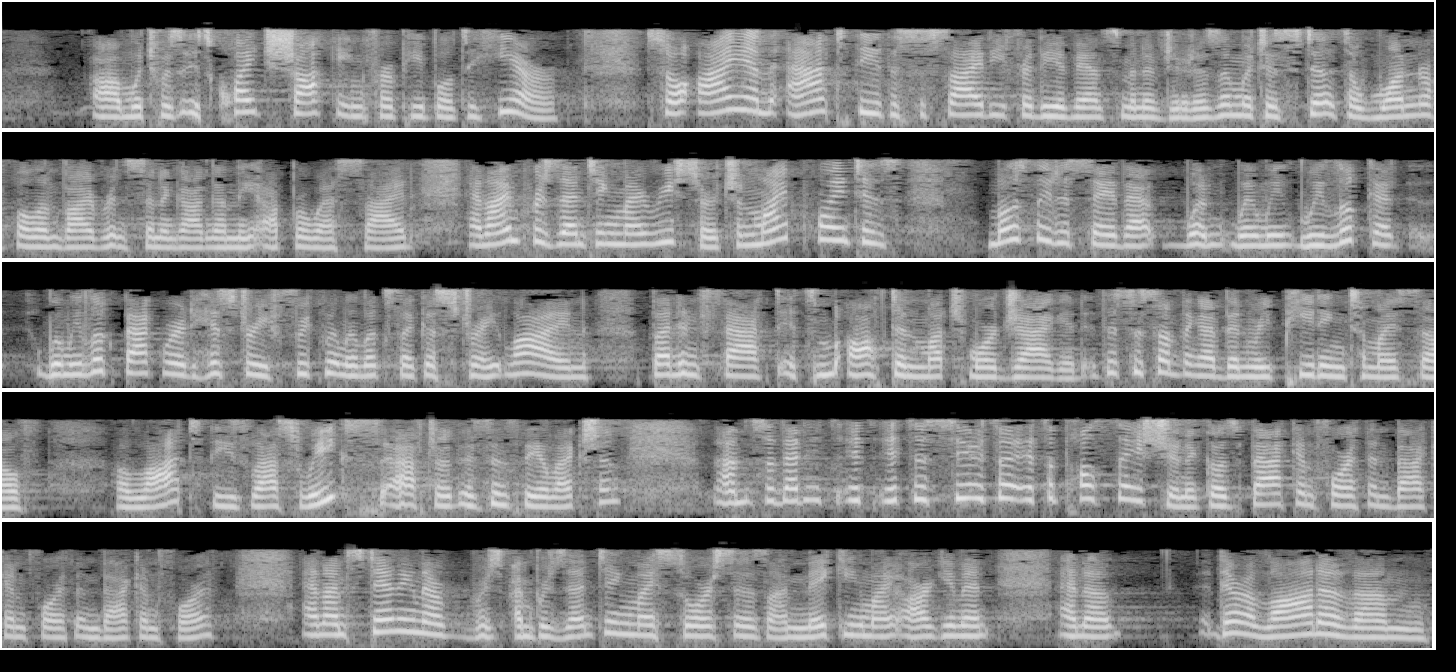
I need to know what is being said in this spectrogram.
um, which was is quite shocking for people to hear. So I am at the, the Society for the Advancement of Judaism, which is still it's a wonderful and vibrant synagogue on the Upper West Side, and I'm presenting my research. And my point is mostly to say that when, when we, we look at when we look backward, history frequently looks like a straight line, but in fact, it's often much more jagged. This is something I've been repeating to myself a lot these last weeks after since the election. Um, so that it's, it's, it's, a, it's, a, it's a pulsation. It goes back and forth and back and forth and back and forth. And I'm standing there, I'm presenting my sources, I'm making my argument, and uh, there are a lot of um,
